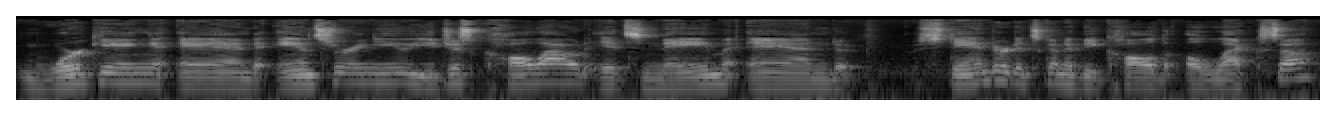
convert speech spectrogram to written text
working and answering you, you just call out its name and standard it's going to be called Alexa.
